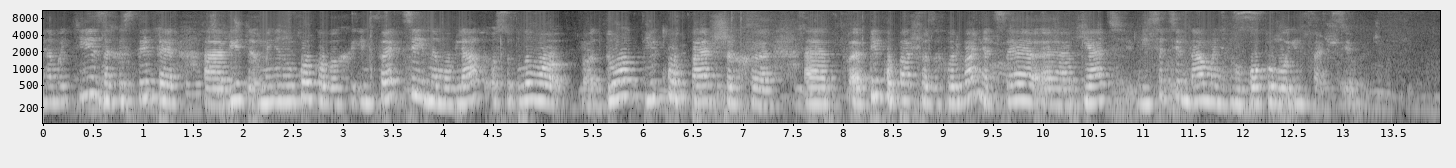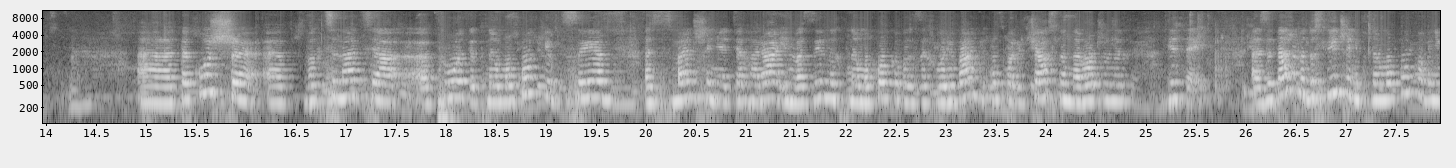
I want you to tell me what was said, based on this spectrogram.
на меті захистити е, від менінгококових інфекцій немовлят, особливо до піку перших е, е, піку першого захворювання це е, 5 місяців на менінгококову інфекцію. Е, Також е, вакцинація е, проти пневмококів це зменшення тягара інвазивних пневмококових захворювань у передчасно народжених дітей. За даними досліджень, пневмококові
